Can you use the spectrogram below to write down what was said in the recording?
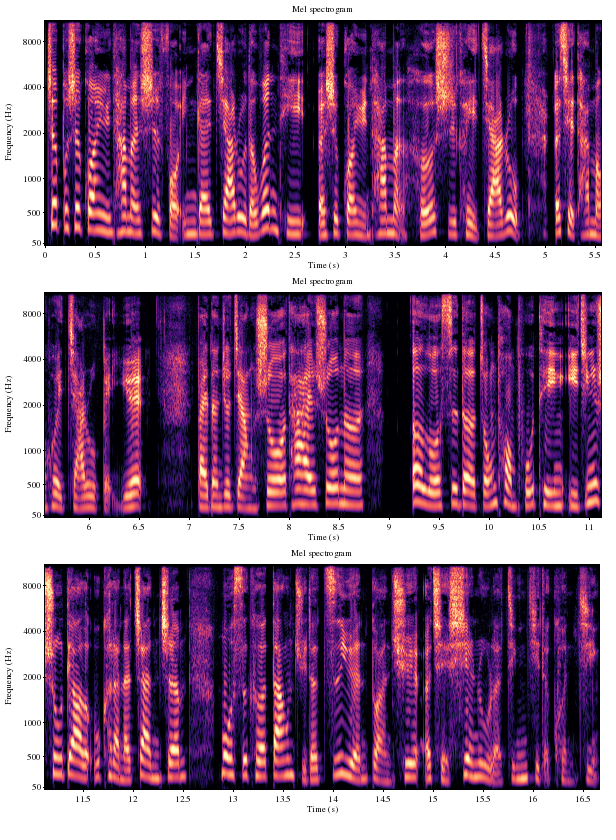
这不是关于他们是否应该加入的问题，而是关于他们何时可以加入，而且他们会加入北约。拜登就讲说，他还说呢，俄罗斯的总统普丁已经输掉了乌克兰的战争，莫斯科当局的资源短缺，而且陷入了经济的困境。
